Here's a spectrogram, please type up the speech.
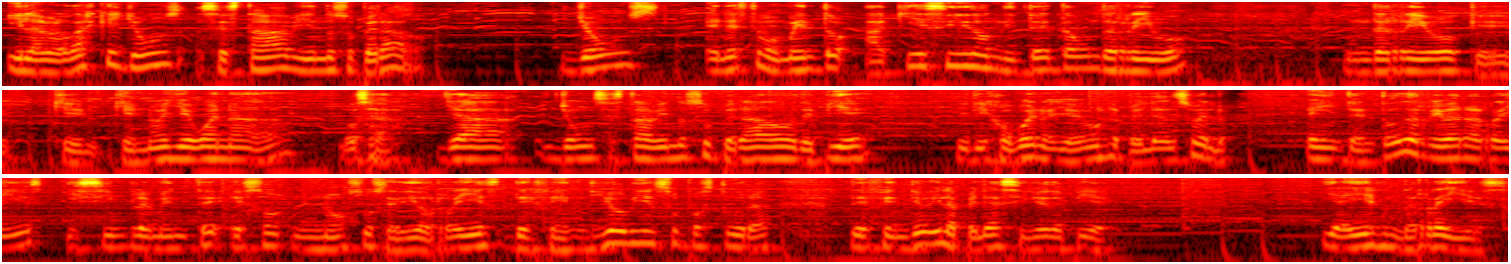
Y la verdad es que Jones se estaba viendo superado. Jones en este momento, aquí sí donde intenta un derribo, un derribo que, no llegó a nada. O sea, ya Jones estaba viendo superado de pie y dijo, bueno, llevemos la pelea al suelo. E intentó derribar a Reyes y simplemente eso no sucedió. Reyes defendió bien su postura, defendió y la pelea siguió de pie. Y ahí es donde Reyes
